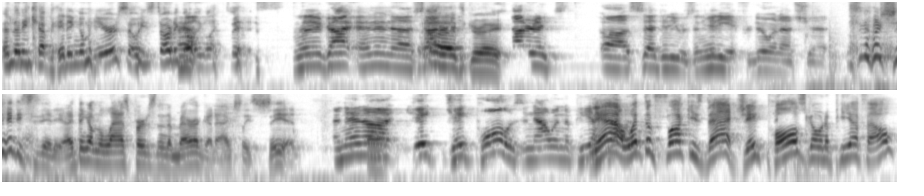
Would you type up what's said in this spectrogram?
and then he kept hitting him here, so he started going like this. And then the guy, and then uh, Oh, Saturday, that's great. Saturday uh, said that he was an idiot for doing that shit. No shit, he's an idiot. I think I'm the last person in America to actually see it. And then uh, Jake Jake Paul is now in the PFL. Yeah, what the fuck is that? Jake Paul's going to PFL?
